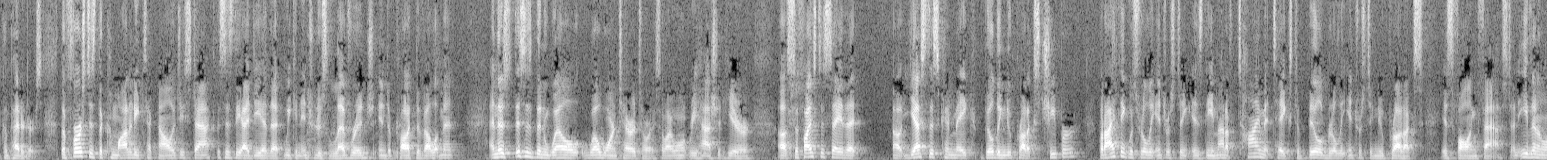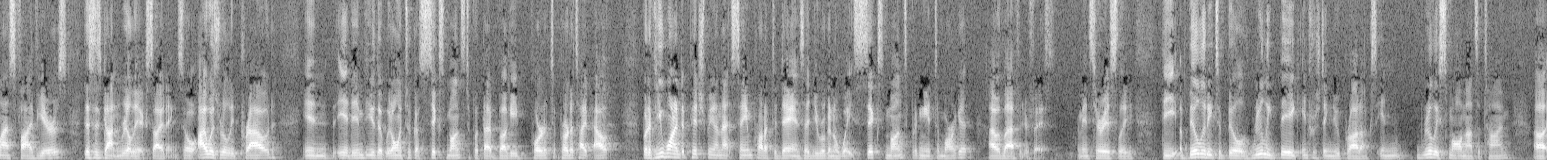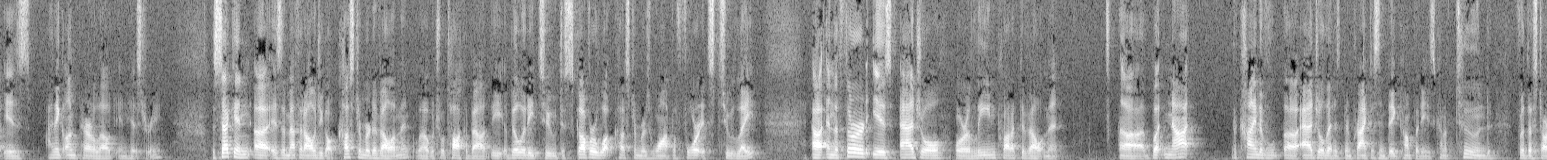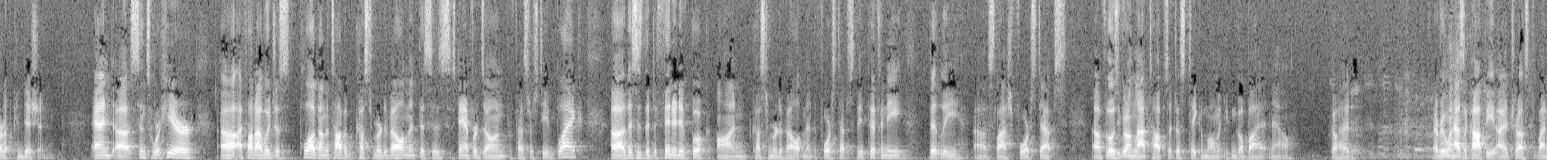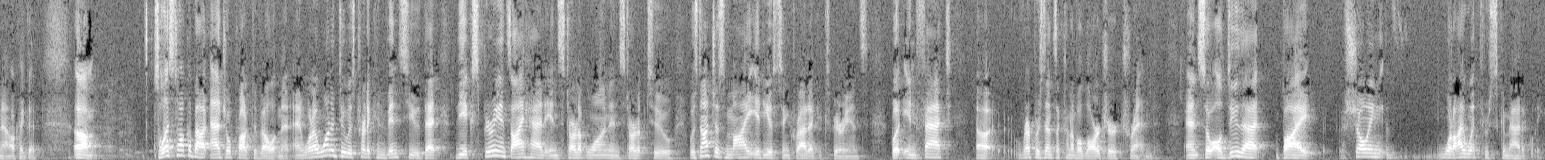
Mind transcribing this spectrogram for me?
competitors. The first is the commodity technology stack. This is the idea that we can introduce leverage into product development. And this has been well, well worn territory, so I won't rehash it here. Uh, suffice to say that, uh, yes, this can make building new products cheaper, but I think what's really interesting is the amount of time it takes to build really interesting new products is falling fast. And even in the last five years, this has gotten really exciting. So I was really proud in, in IMVU that it only took us six months to put that buggy prototype out. But if you wanted to pitch me on that same product today and said you were going to wait six months bringing it to market, I would laugh at your face. I mean, seriously, the ability to build really big, interesting new products in really small amounts of time uh, is, I think, unparalleled in history. The second uh, is a methodology called customer development, uh, which we'll talk about, the ability to discover what customers want before it's too late. Uh, and the third is agile or lean product development, uh, but not the kind of uh, agile that has been practiced in big companies, kind of tuned for the startup condition. And uh, since we're here, I thought I would just plug on the topic of customer development. This is Stanford's own Professor Steve Blank. Uh, this is the definitive book on customer development, the four steps to the epiphany, bit.ly uh, slash four steps. Uh, for those of you on laptops, that just take a moment. You can go buy it now. Go ahead. Everyone has a copy, I trust, by now. Okay, good. Um, so let's talk about agile product development. And what I want to do is try to convince you that the experience I had in Startup 1 and Startup 2 was not just my idiosyncratic experience, but in fact uh, represents a kind of a larger trend. And so I'll do that by showing what I went through schematically.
